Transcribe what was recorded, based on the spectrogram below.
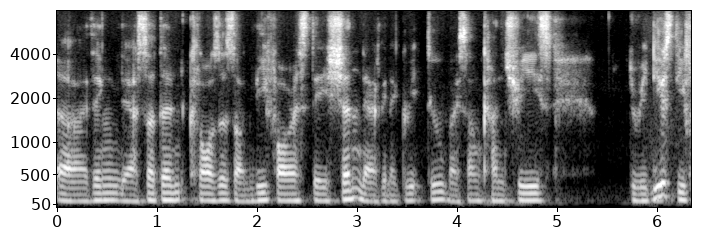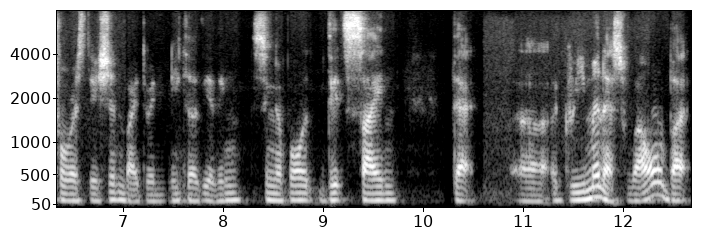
uh, I think there are certain clauses on deforestation that have been agreed to by some countries to reduce deforestation by 2030. I think Singapore did sign that uh, agreement as well, but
